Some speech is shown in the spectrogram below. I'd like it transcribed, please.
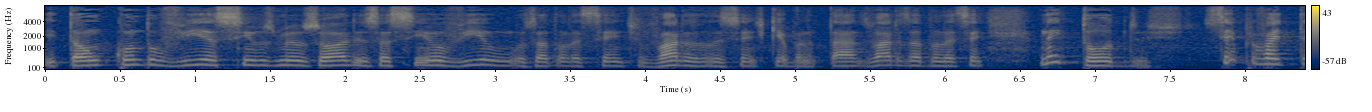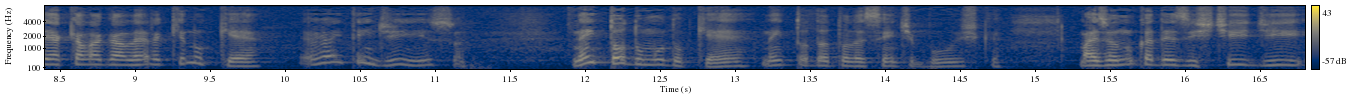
Então, quando via assim os meus olhos, assim eu via os adolescentes, vários adolescentes quebrantados, vários adolescentes, nem todos. Sempre vai ter aquela galera que não quer. Eu já entendi isso. Nem todo mundo quer, nem todo adolescente busca. Mas eu nunca desisti de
